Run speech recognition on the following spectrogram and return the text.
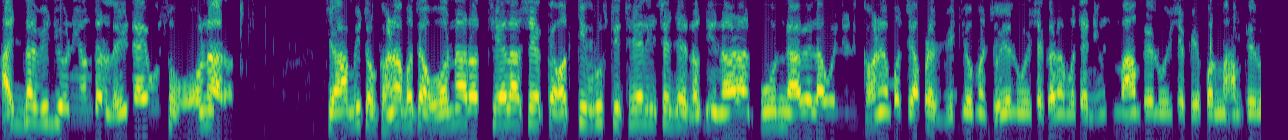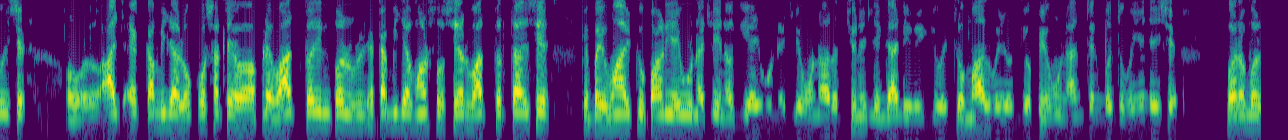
આજના વિડીયોની અંદર લઈને આવ્યું છું હોનારત. કે આ મિત્રો ઘણા બધા હોનારત થયેલા છે કે અતિવૃષ્ટિ થયેલી છે જે નદી નાળા પૂરને આવેલા હોય ને ઘણા બધા આપણે વિડીયોમાં જોયેલું હોય છે. ઘણા બધા ન્યૂઝમાં સાંભળેલું હોય છે, પેપરમાં સાંભળેલું હોય છે. આજ એકાબીજા લોકો સાથે આપણે વાત કરીને પણ એકાબીજા માણસો શેર વાત કરતા હશે કે ભાઈ વાં એટલું પાણી આવ્યું ને એટલી નદી આવ્યું ને એટલી હોનારત થયું ને એટલી ગાડી વહી ગયો, એટલો માલ વયો ગયો ભેવું નાન તેને બધું વહી જાય છે. બરાબર?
